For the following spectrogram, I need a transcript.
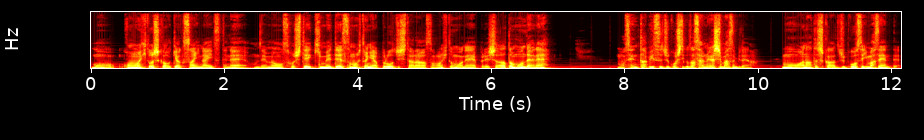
もう、この人しかお客さんいないっつってね。で、もう、そして決めて、その人にアプローチしたら、その人もね、プレッシャーだと思うんだよね。もう、センタービス受講してください、お願いします、みたいな。もう、あなたしか受講生いませんって。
